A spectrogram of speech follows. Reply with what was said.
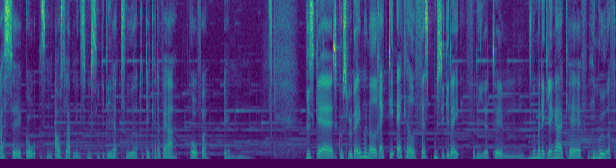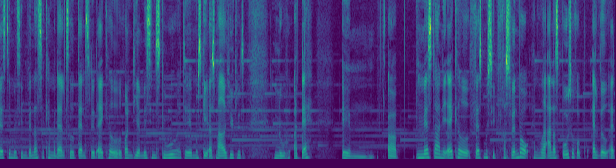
Også øh, god sådan, afslappningsmusik i de her tider, og det kan der være brug for. Øhm, vi skal skulle slutte af med noget rigtig akavet festmusik i dag, fordi at øhm, nu man ikke længere kan hænge ud og feste med sine venner, så kan man da altid danse lidt akavet rundt hjemme i sin stue, og det er måske også meget hyggeligt nu og da. Øhm, og mesteren i akavet festmusik fra Svendborg, han hedder Anders Boserup. Alt ved, at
